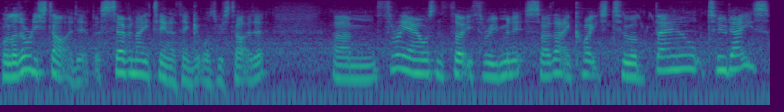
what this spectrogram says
Well, I'd already started it, but 7.18 I think it was we started it. Um, 3 hours and 33 minutes, so that equates to about two days,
